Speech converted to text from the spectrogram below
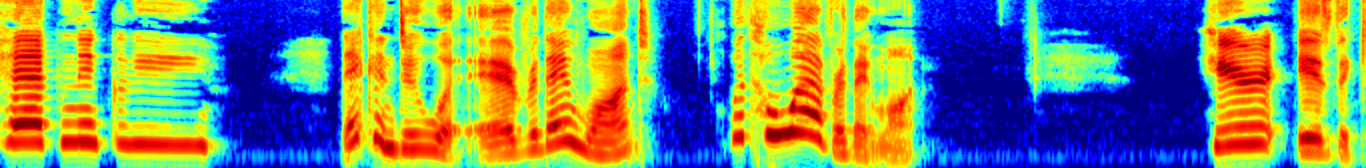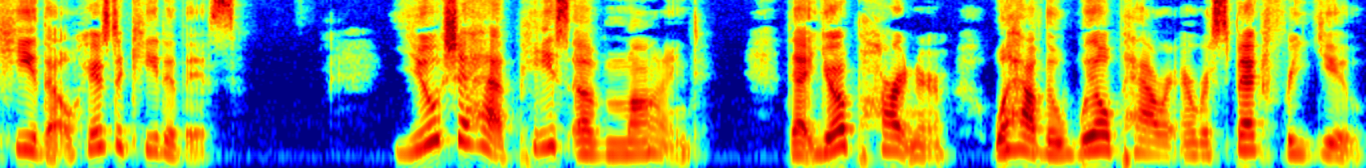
technically, they can do whatever they want with whoever they want. Here is the key, though. Here's the key to this you should have peace of mind that your partner will have the willpower and respect for you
